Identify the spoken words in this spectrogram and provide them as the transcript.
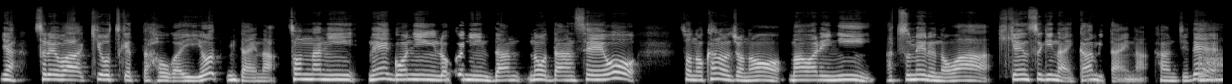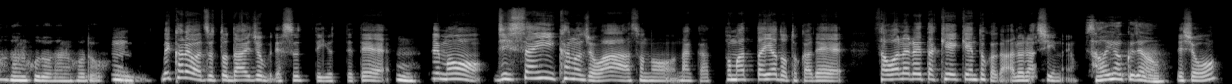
いや、それは気をつけた方がいいよ、みたいな。そんなにね、5人、6人だの男性を、その彼女の周りに集めるのは危険すぎないかみたいな感じで、なるほど、なるほど。うん。で、彼はずっと大丈夫ですって言ってて、うん。でも、実際彼女は、その、なんか、泊まった宿とかで、触られた経験とかがあるらしいのよ。最悪じゃん。でしょ？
